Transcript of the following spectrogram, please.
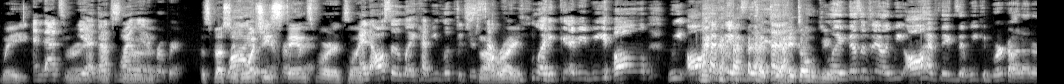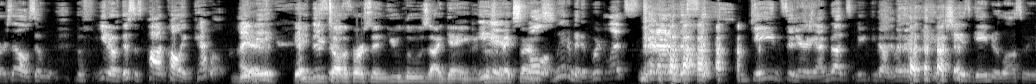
weight, And that's Right, yeah, that's, that's wildly not- inappropriate. Especially for what she stands for. It's like and also, like, have you looked at It's yourself? not right. like, I mean, we all we all have things that what I told you. like that's what I'm saying. Like we all have things that we can work on on ourselves. So you know, this is pot calling kettle. I Yeah. mean, you, you tell is- the person you lose, I gain. It doesn't make sense. Well, wait a minute. We're, let's get out of this gain scenario. I'm not speaking on whether she has gained or lost weight.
